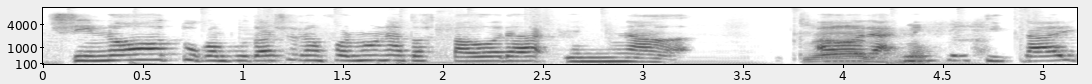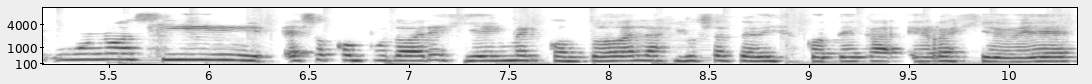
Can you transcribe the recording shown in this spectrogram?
Si no, tu computador se transforma en una tostadora en nada. Claro, Ahora, no. necesitáis uno así, esos computadores gamer con todas las luces de discoteca RGB,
